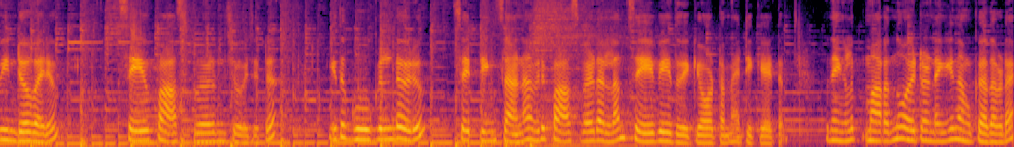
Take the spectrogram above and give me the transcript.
വിൻഡോ വരും. സേവ് പാസ്വേഡ് എന്ന് ചോദിച്ചിട്ട്. ഇത് ഗൂഗിളിന്റെ ഒരു സെറ്റിങ്സ് ആണ്. അവർ പാസ്വേഡ് എല്ലാം സേവ് ചെയ്ത് വെക്കും ഓട്ടോമാറ്റിക്കായിട്ട് അപ്പോൾ നിങ്ങൾ മറന്നു പോയിട്ടുണ്ടെങ്കിൽ നമുക്കതവിടെ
